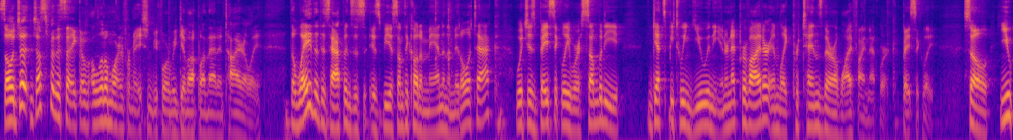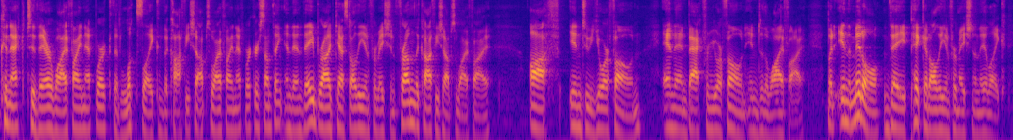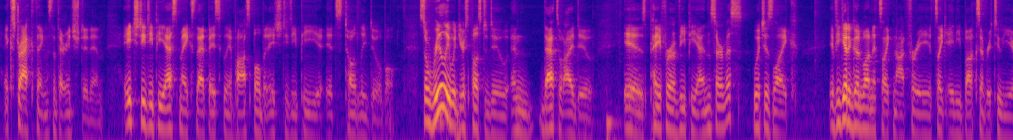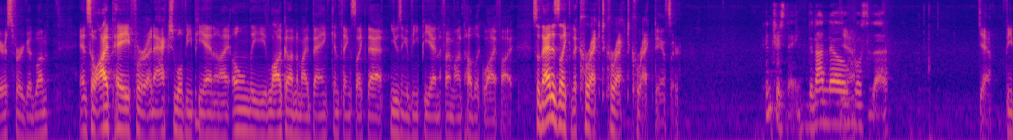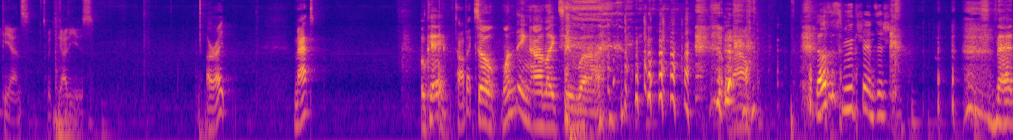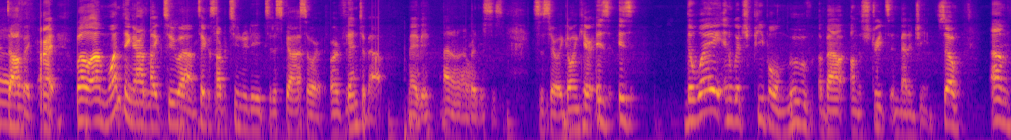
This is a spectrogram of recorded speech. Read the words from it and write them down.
So, ju- just for the sake of a little more information before we give up on that entirely, the way that this happens is, is via something called a man in the middle attack, which is basically where somebody gets between you and the internet provider and like pretends they're a Wi-Fi network, basically. So you connect to their Wi-Fi network that looks like the coffee shop's Wi-Fi network or something, and then they broadcast all the information from the coffee shop's Wi-Fi off into your phone, and then back from your phone into the Wi-Fi. But in the middle, they pick at all the information and they like extract things that they're interested in. HTTPS makes that basically impossible, but HTTP it's totally doable. So really, what you're supposed to do, and that's what I do, is pay for a VPN service, which is like if you get a good one, it's like not free. It's like 80 bucks every two years for a good one. And so I pay for an actual VPN and I only log on to my bank and things like that using a VPN if I'm on public Wi Fi. So that is like the correct, correct, correct answer. Interesting. Did not know Yeah. most of that. Yeah, VPNs. That's what you got to use. All right. Matt, Okay. topic? So one thing I'd like to uh, wow. That was a smooth transition. Matt topic. All right. Well, um, one thing I'd like to um, take this opportunity to discuss or, or vent about, maybe I don't know where this is necessarily going here, is is the way in which people move about on the streets in Medellin. So, um,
